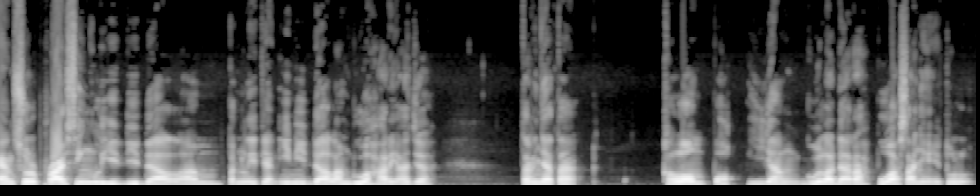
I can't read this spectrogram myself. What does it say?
And surprisingly di dalam penelitian ini dalam dua hari aja ternyata kelompok yang gula darah puasanya itu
